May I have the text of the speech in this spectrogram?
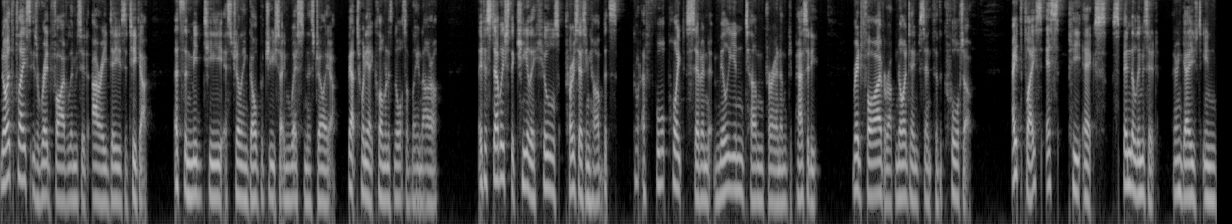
Ninth place is Red 5 Limited, RED is the ticker. That's the mid tier Australian gold producer in Western Australia, about 28 kilometres north of Leonora. They've established the King of the Hills processing hub that's got a 4.7 million tonne per annum capacity. Red 5 are up 19% for the quarter. Eighth place, SPX, Spenda Limited. They're engaged in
